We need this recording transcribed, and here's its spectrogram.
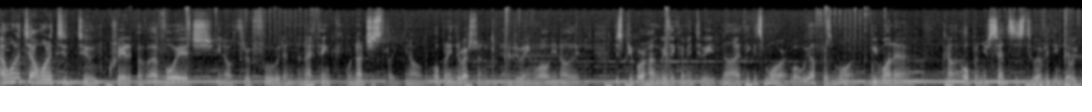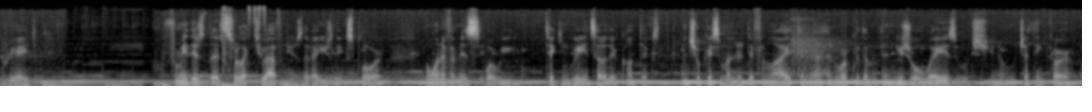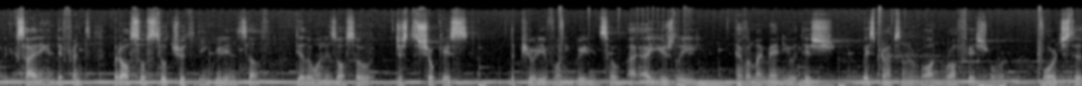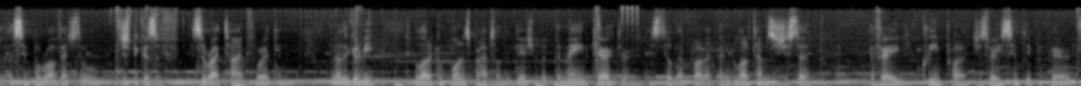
I wanted to I wanted to, to create a, a voyage, you know, through food, and, and I think we're not just like you know opening the restaurant and doing well, you know, just people are hungry, they come in to eat. No, I think it's more. What we offer is more. We want to kind of open your senses to everything that we create. For me, there's, there's sort of like two avenues that I usually explore. And one of them is where we take ingredients out of their context and showcase them under a different light and, uh, and work with them in unusual ways, which you know, which I think are exciting and different, but also still true to the ingredient itself. The other one is also just to showcase the purity of one ingredient. So I, I usually have on my menu a dish based perhaps on, on raw fish or or just a, a simple raw vegetable, just because of it's the right time for it, and you know there's going to be a lot of components perhaps on the dish, but the main character is still that product. And a lot of times it's just a, a very clean product, just very simply prepared.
